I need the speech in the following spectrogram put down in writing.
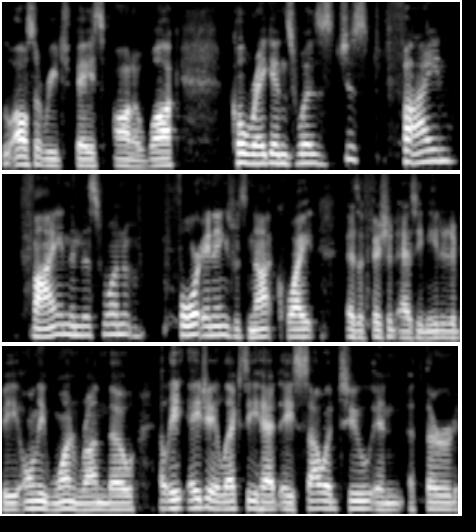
who also reached base on a walk. Cole Ragans was just fine, fine in this one four innings was not quite as efficient as he needed to be. Only one run, though. AJ Alexy had a solid two and a third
